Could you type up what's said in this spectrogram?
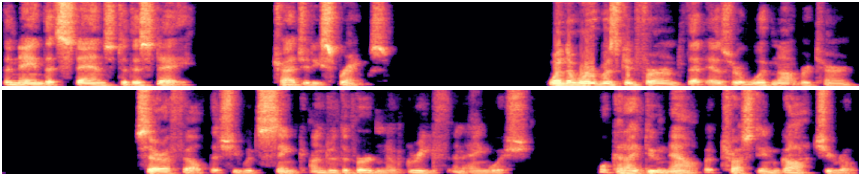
the name that stands to this day, Tragedy Springs. When the word was confirmed that Ezra would not return, Sarah felt that she would sink under the burden of grief and anguish. What could I do now but trust in God? She wrote.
